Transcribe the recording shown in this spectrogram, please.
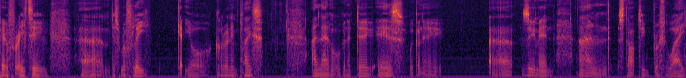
feel free to um, just roughly get your colouring in place and then what we're going to do is we're going to uh, zoom in and start to brush away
